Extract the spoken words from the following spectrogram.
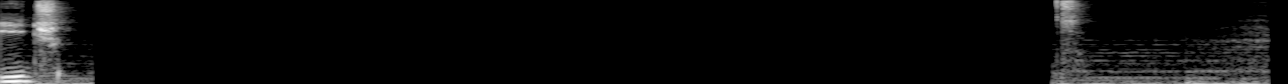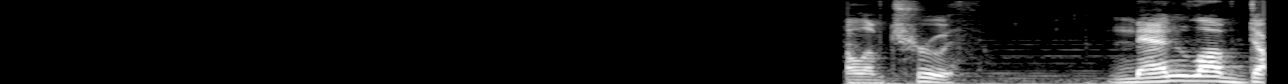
each of truth. Men love dark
